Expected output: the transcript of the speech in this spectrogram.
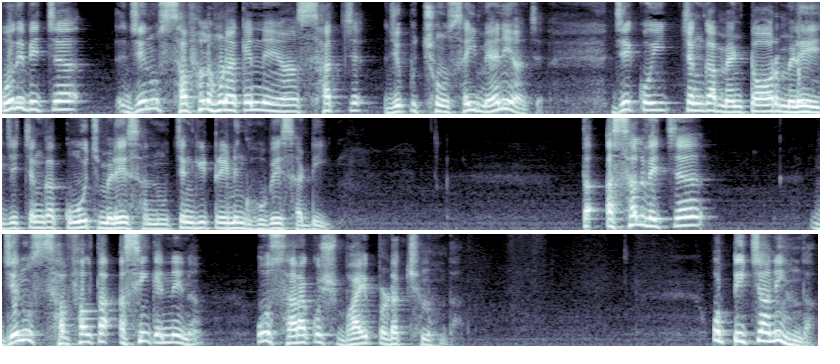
ਉਹਦੇ ਵਿੱਚ ਜਿਹਨੂੰ ਸਫਲ ਹੋਣਾ ਕਹਿੰਦੇ ਆ, ਸੱਚ ਜੇ ਪੁੱਛੋ ਸਹੀ ਮਹਿਨਿਆਂ 'ਚ, ਜੇ ਕੋਈ ਚੰਗਾ ਮੈਂਟੋਰ ਮਿਲੇ, ਜੇ ਚੰਗਾ ਕੋਚ ਮਿਲੇ ਸਾਨੂੰ, ਚੰਗੀ ਟ੍ਰੇਨਿੰਗ ਹੋਵੇ ਸਾਡੀ, ਤਾਂ ਅਸਲ ਵਿੱਚ ਜਿਹਨੂੰ ਸਫਲਤਾ ਅਸੀਂ ਕਹਿੰਨੇ ਨਾ ਉਹ ਸਾਰਾ ਕੁਝ ਬਾਈ ਪ੍ਰੋਡਕਸ਼ਨ ਹੁੰਦਾ। ਉਹ ਟੀਚਾ ਨਹੀਂ ਹੁੰਦਾ।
